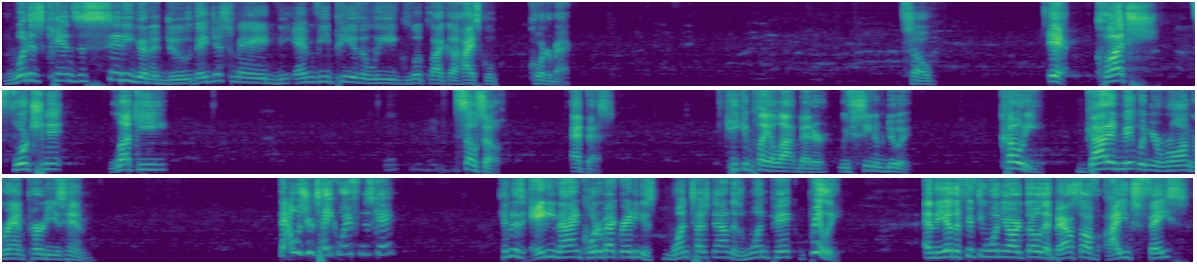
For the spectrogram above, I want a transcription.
What is Kansas City going to do? They just made the MVP of the league look like a high school quarterback. So, yeah, clutch, fortunate, lucky, so so at best. He can play a lot better. We've seen him do it. Cody, gotta admit when you're wrong, Grant Purdy is him. That was your takeaway from this game? Him and his 89 quarterback rating is one touchdown, is one pick. Really? And the other 51 yard throw that bounced off Aiyuk's face.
